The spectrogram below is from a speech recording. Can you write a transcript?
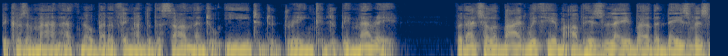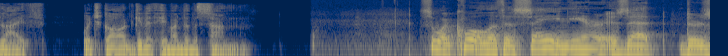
because a man hath no better thing under the sun than to eat and to drink and to be merry. For that shall abide with him of his labour the days of his life, which God giveth him under the sun. So what Quolith is saying here is that there's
